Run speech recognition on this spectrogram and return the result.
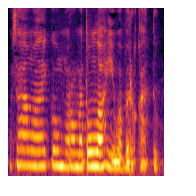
Wassalamualaikum warahmatullahi wabarakatuh.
